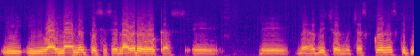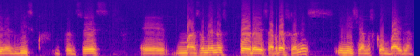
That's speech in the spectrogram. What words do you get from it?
y, Bailame pues es el abrebocas eh, de, mejor dicho, de muchas cosas que tiene el disco. Entonces, eh, más o menos por esas razones iniciamos con Baila.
